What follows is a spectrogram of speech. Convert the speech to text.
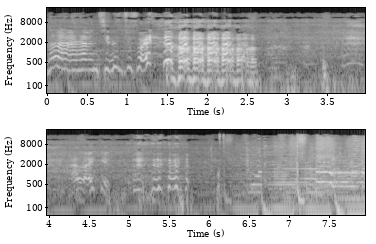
no, I haven't seen it before. I like it.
